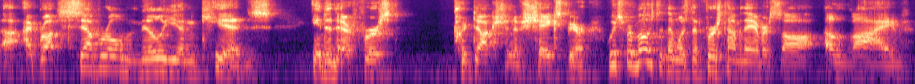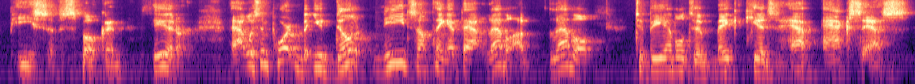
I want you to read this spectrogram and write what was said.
Uh, I brought several million kids into their first production of Shakespeare, which for most of them was the first time they ever saw a live piece of spoken theater. That was important, but you don't need something at that level level to be able to make kids have access,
